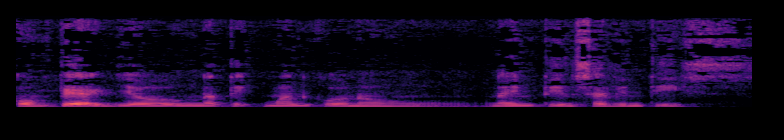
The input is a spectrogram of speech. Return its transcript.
compared yung natikman ko nung 1970s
